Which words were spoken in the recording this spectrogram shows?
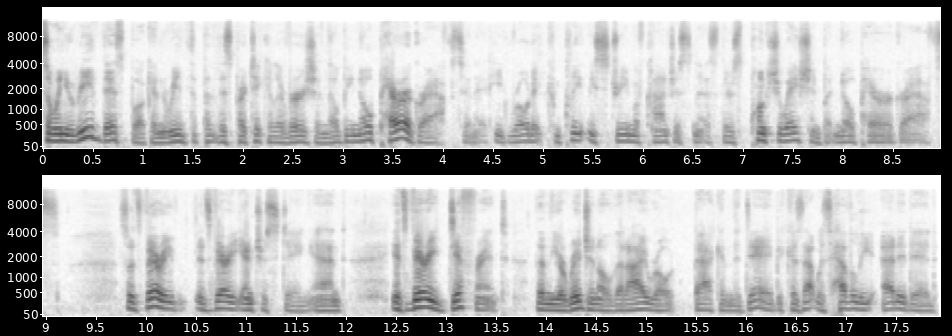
So when you read this book and read the, this particular version, there'll be no paragraphs in it. He wrote it completely stream of consciousness. There's punctuation, but no paragraphs. So it's very, it's very interesting, and it's very different than the original that I wrote back in the day because that was heavily edited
